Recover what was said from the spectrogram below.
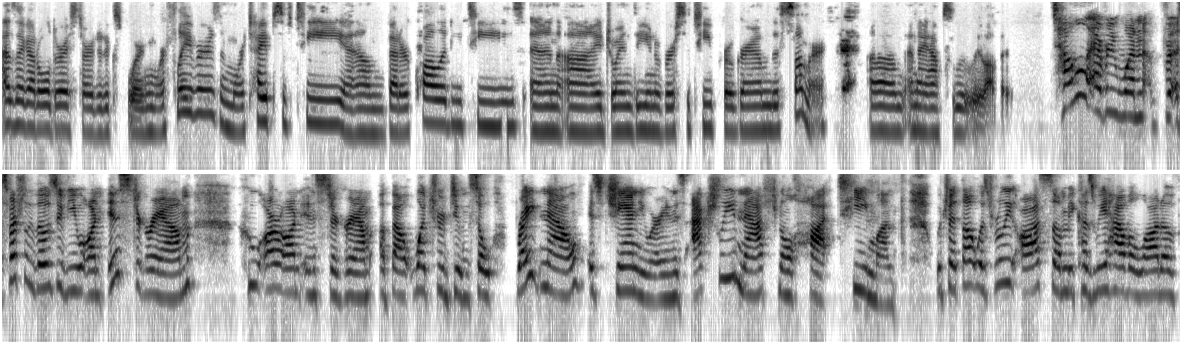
as I got older, I started exploring more flavors and more types of tea, and better quality teas, and I joined the university program this summer, um, and I absolutely love it tell everyone, especially those of you on Instagram who are on Instagram, about what you're doing. So, right now it's January and it's actually National Hot Tea Month, which I thought was really awesome because we have a lot of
